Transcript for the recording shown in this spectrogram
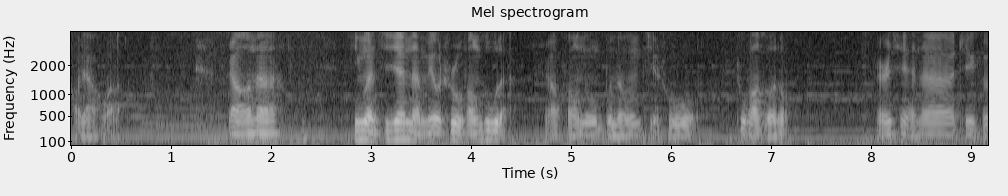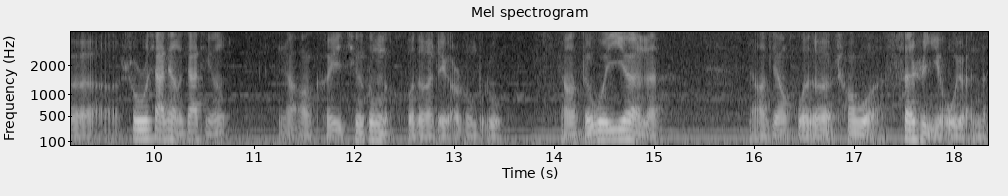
好家伙了！然后呢，新冠期间呢没有支付房租的，然后房东不能解除租房合同。而且呢，这个收入下降的家庭，然后可以轻松的获得这个儿童补助。然后德国医院呢，然后将获得超过三十亿欧元的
